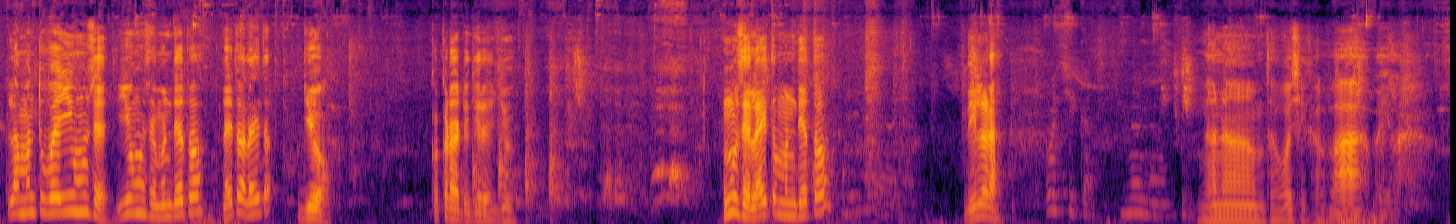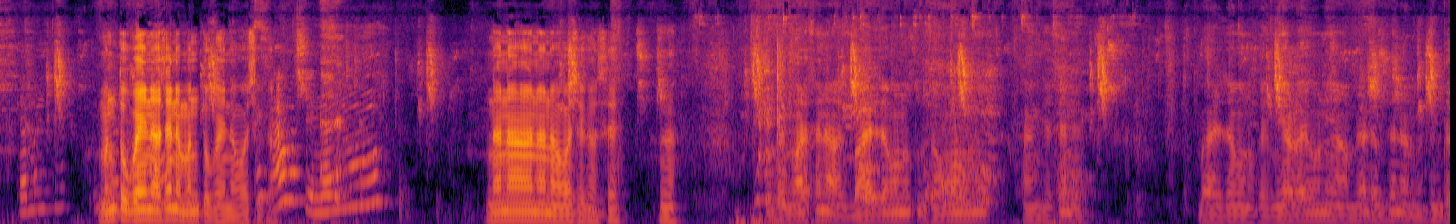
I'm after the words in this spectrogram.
એટલે મને તું ભાઈ એ શું છે? એ શું છે? મને દેતો? લઈ તો લઈ તો. જ્યો કકડાટી કરે જો શું છે? લઈ તો મને દેતો દિલડા. ના ના. ના નામ થા ઓશિકા. વાહ ભાઈ વાહ. કેમન છે મંતુભાઈના છે ને મંતુભાઈના ઓશિકા. આવું છે ના ના ના ના ઓશિકા છે. તો ભાઈ મારે છે ને આજ બહાર જવાનું હતું જવાનું કારણ કે છે ને બહાર જવાનું કંઈ મેળ આવ્યો નહીં. આ મેડમ છે ને અમે ધંધે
